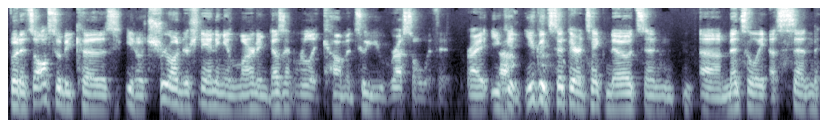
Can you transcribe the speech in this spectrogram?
But it's also because you know true understanding and learning doesn't really come until you wrestle with it, right? You could you could sit there and take notes and uh, mentally ascend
